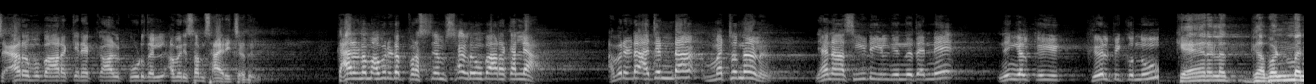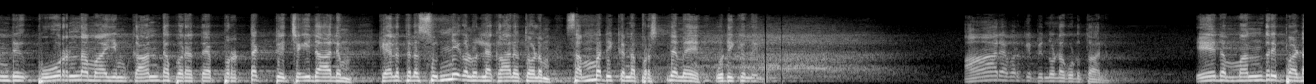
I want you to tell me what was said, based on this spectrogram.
ഷാർ മുബാറക്കിനേക്കാൾ കൂടുതൽ അവർ സംസാരിച്ചത്. കാരണം അവരുടെ പ്രശ്നം ഷാർ മുബാറക്കല്ല. അവരുടെ അജണ്ട മറ്റൊന്നാണ്. ഞാൻ ആ സി ഡിയിൽ നിന്ന് തന്നെ നിങ്ങൾക്ക് കേൾപ്പിക്കുന്നു. കേരള ഗവൺമെന്റ് പൂർണമായും കാന്തപുരത്തെ പ്രൊട്ടക്ട് ചെയ്താലും കേരളത്തിലെ സുന്നികളുള്ള കാലത്തോളം സമ്മതിക്കുന്ന പ്രശ്നമേ ഉദിക്കുന്നില്ല. ആരവർക്ക് പിന്തുണ കൊടുത്താലും ഏത് മന്ത്രിപ്പട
